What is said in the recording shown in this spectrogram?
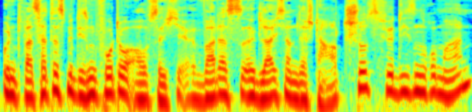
Und was hat es mit diesem Foto auf sich? War das äh, gleichsam der Startschuss für diesen Roman?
